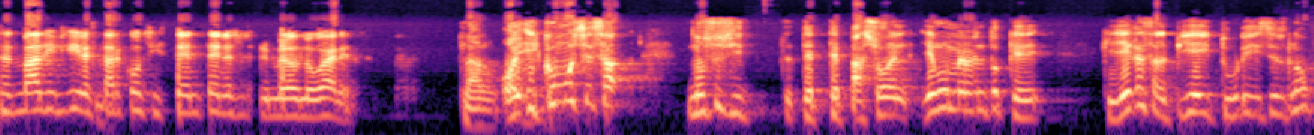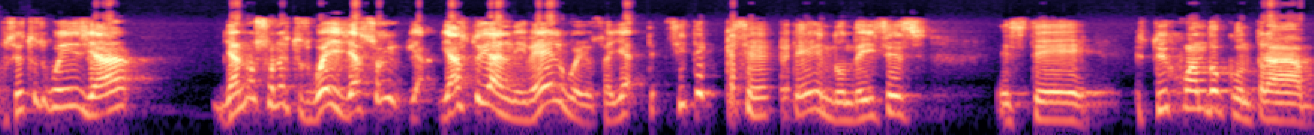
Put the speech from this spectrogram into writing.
es más difícil estar consistente en esos primeros lugares. Claro. ¿y cómo es esa? No sé si te, pasó. En, llega un momento que, que llegas al PA Tour y dices, no, pues estos güeyes ya, ya no son estos güeyes, ya soy, ya, estoy al nivel, güey. O sea, ya te- sí te caes en donde dices, este, estoy jugando contra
